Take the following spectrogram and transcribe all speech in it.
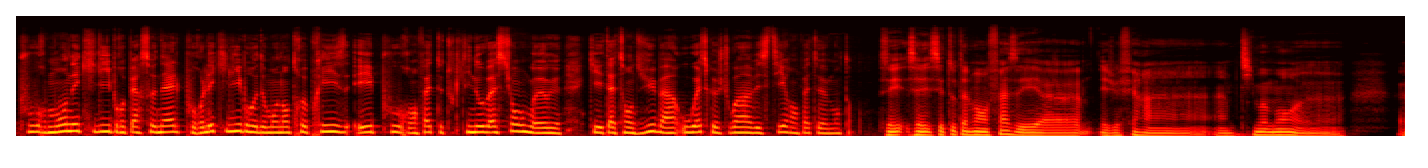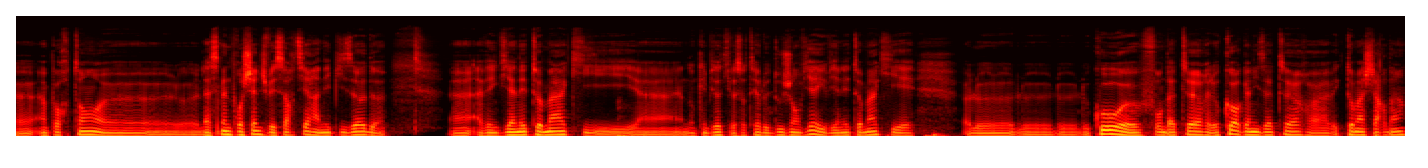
pour mon équilibre personnel, pour l'équilibre de mon entreprise et pour en fait toute l'innovation qui est attendue, ben, où est-ce que je dois investir en fait mon temps? C'est totalement en phase et, je vais faire un, un petit moment important. Euh, la semaine prochaine, je vais sortir un épisode euh, avec Vianney Thomas, qui donc épisode qui va sortir le 12 janvier avec Vianney Thomas, qui est le, le, le, co-fondateur et le co-organisateur avec Thomas Chardin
